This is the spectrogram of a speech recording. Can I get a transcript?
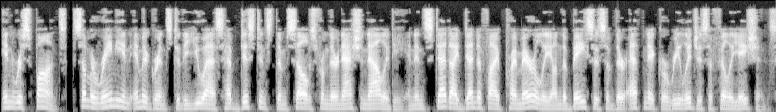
In response, some Iranian immigrants to the U.S. have distanced themselves from their nationality and instead identify primarily on the basis of their ethnic or religious affiliations.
